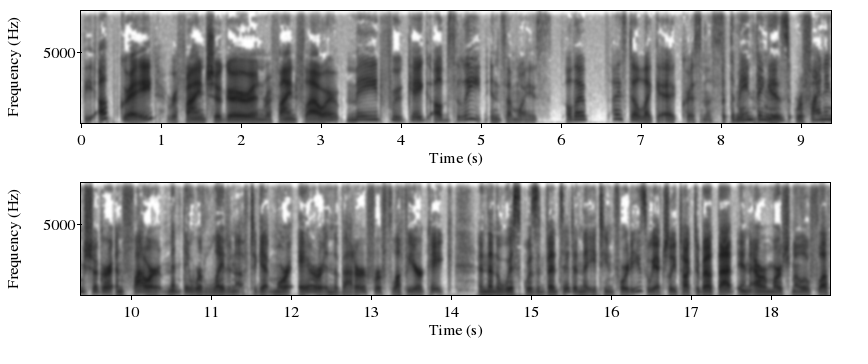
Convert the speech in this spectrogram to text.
The upgrade, refined sugar and refined flour, made fruitcake obsolete in some ways. Although I still like it at Christmas. But the main thing is, refining sugar and flour meant they were light enough to get more air in the batter for fluffier cake. And then the whisk was invented in the 1840s. We actually talked about that in our marshmallow fluff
